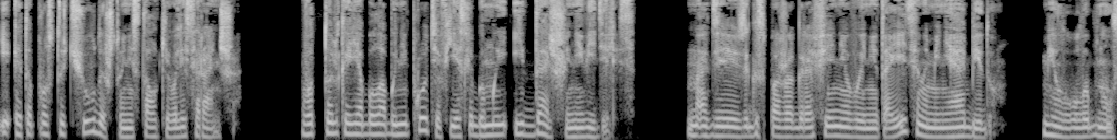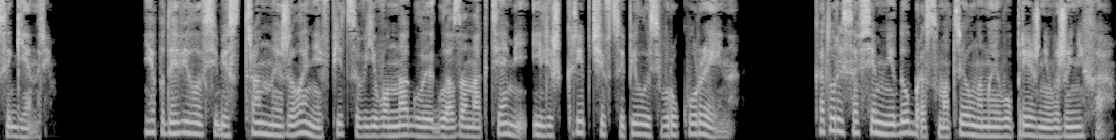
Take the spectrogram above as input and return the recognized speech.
И это просто чудо, что не сталкивались раньше. Вот только я была бы не против, если бы мы и дальше не виделись. «Надеюсь, госпожа графиня, вы не таите на меня обиду», — мило улыбнулся Генри. Я подавила в себе странное желание впиться в его наглые глаза ногтями и лишь крепче вцепилась в руку Рейна, который совсем недобро смотрел на моего прежнего жениха.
